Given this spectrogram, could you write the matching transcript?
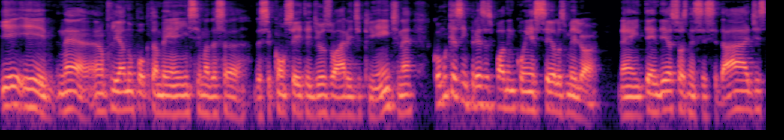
E, e né, ampliando um pouco também em cima dessa, desse conceito de usuário e de cliente, né, como que as empresas podem conhecê-los melhor? Né, entender as suas necessidades,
